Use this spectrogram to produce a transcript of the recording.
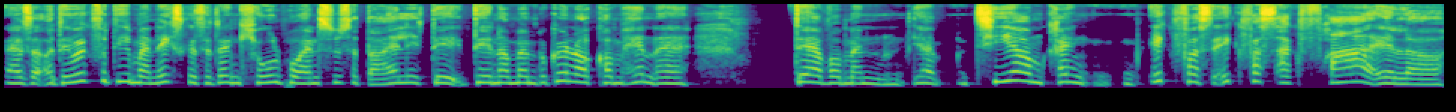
altså, og det er jo ikke, fordi man ikke skal tage den kjole på, han synes er dejligt. Det, det er, når man begynder at komme hen af der, hvor man ja, tiger omkring, ikke for, ikke for sagt fra, eller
